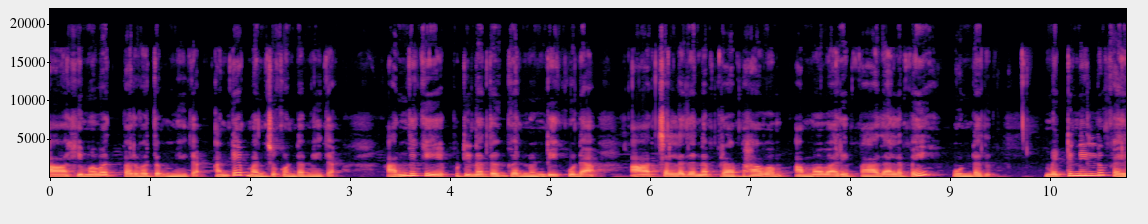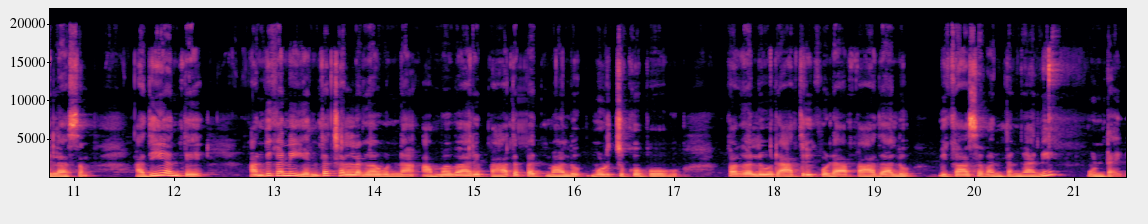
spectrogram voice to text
ఆ హిమవత్ పర్వతం మీద అంటే మంచుకొండ మీద. అందుకే పుట్టిన దగ్గర నుండి కూడా ఆ చల్లదన ప్రభావం అమ్మవారి పాదాలపై ఉండదు. మెట్టినిల్లు కైలాసం. అది అంతే. అందుకని ఎంత చల్లగా ఉన్నా అమ్మవారి పాద పద్మాలు ముడుచుకుపోవు. పగలు రాత్రి కూడా పాదాలు వికాసవంతంగానే ఉంటాయి.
